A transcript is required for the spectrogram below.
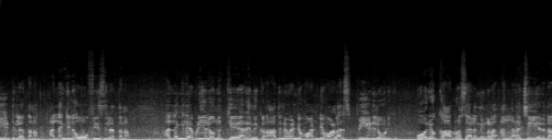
വീട്ടിലെത്തണം അല്ലെങ്കിൽ ഓഫീസിലെത്തണം അല്ലെങ്കിൽ എവിടെയെങ്കിലും ഒന്ന് കയറി നിൽക്കണം. അതിനുവേണ്ടി വണ്ടി വളരെ സ്പീഡിൽ ഓടിക്കും. ഒരു കാരണവശാലും നിങ്ങൾ അങ്ങനെ ചെയ്യരുത്.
